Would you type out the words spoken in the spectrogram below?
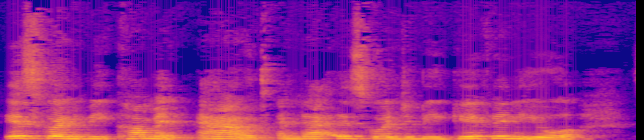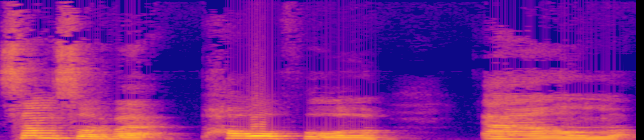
is going to be coming out and that is going to be giving you some sort of a powerful um,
